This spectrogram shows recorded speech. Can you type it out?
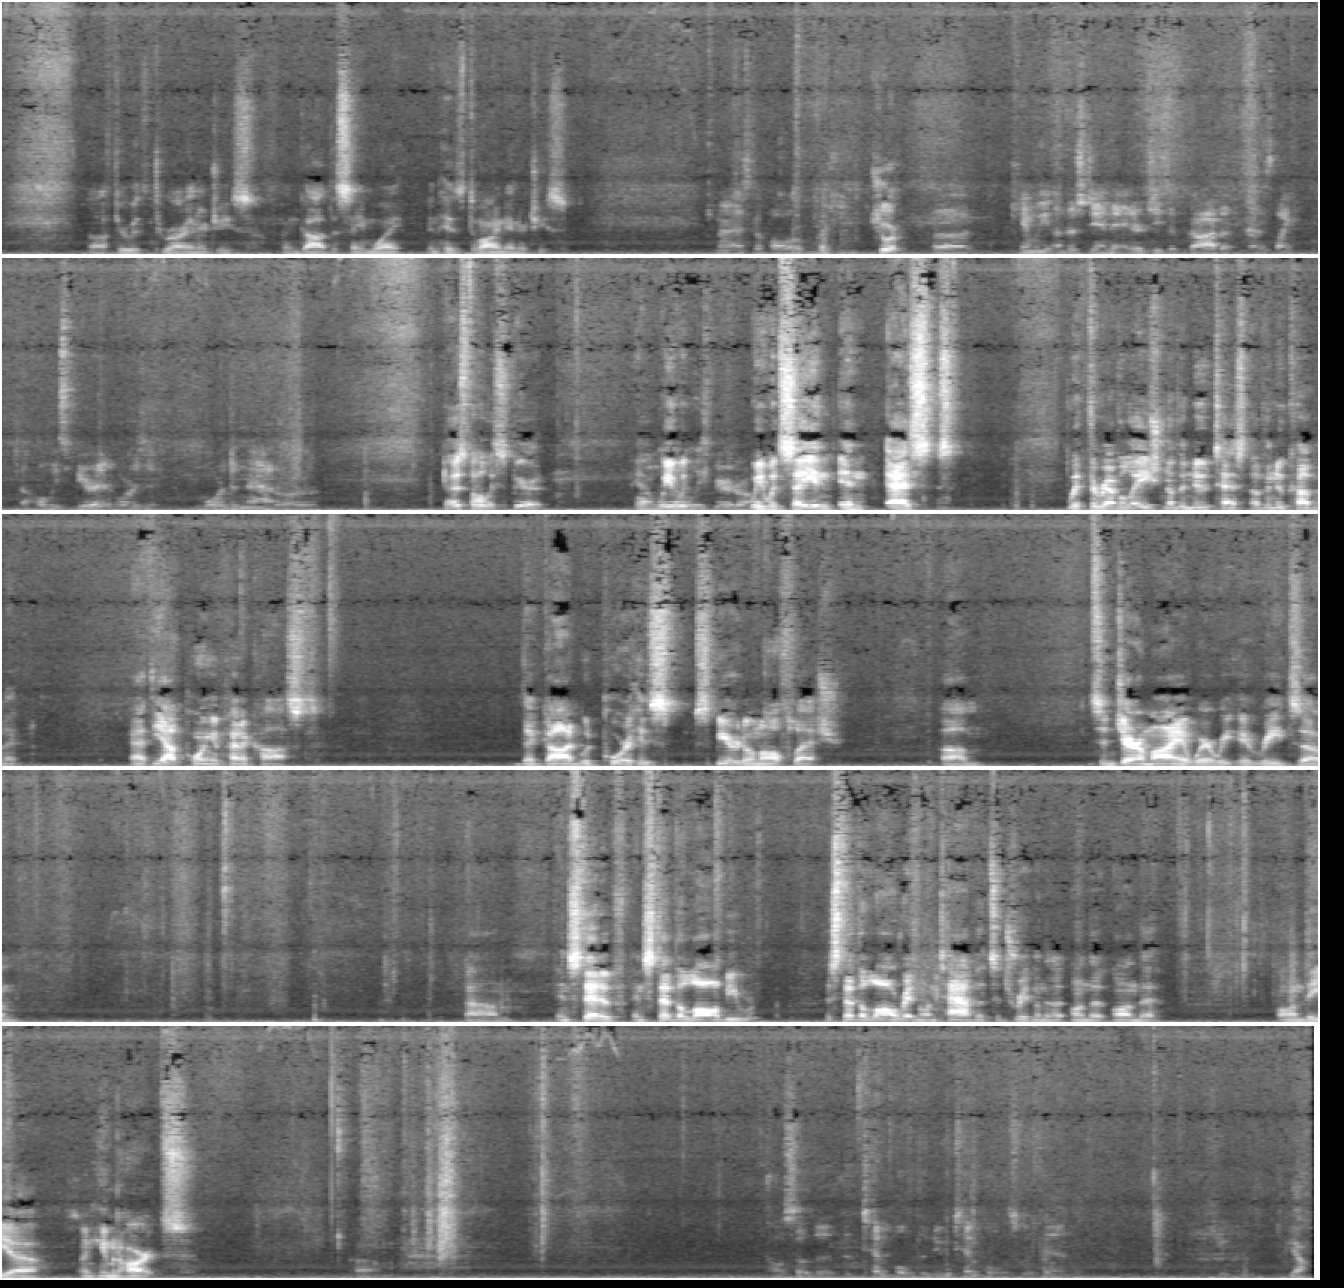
uh, through it, through our energies, and God the same way in His divine energies. Can I ask a follow up question? Sure. Uh, can we understand the energies of God as like the Holy Spirit, or is it more than that, or? That's the Holy Spirit. Yeah, Only we would Spirit we would say in, in as with the revelation of the new test of the new covenant at the outpouring of Pentecost. that God would pour His Spirit on all flesh. Um, it's in Jeremiah where we it reads. Um, um, instead of instead of the law be instead of the law written on tablets, it's written on the on the on the on the uh, on human hearts. Um, Also, the, the temple, the new temple is within human.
